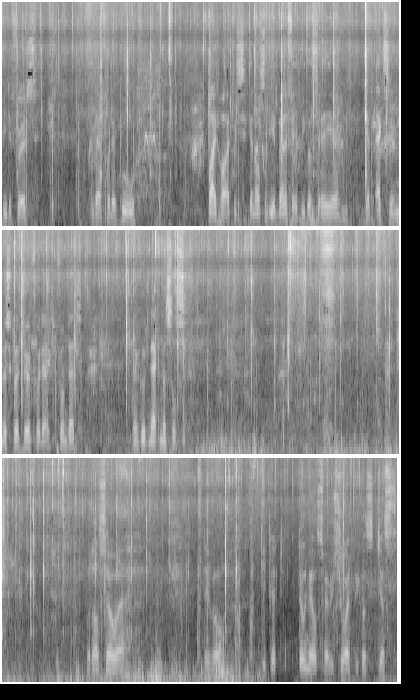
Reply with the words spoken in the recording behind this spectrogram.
be the first and therefore they pull quite hard which can also be a benefit because they uh, get excellent musculature for that from that and good neck muscles but also uh, they will keep their toenails very short because it just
